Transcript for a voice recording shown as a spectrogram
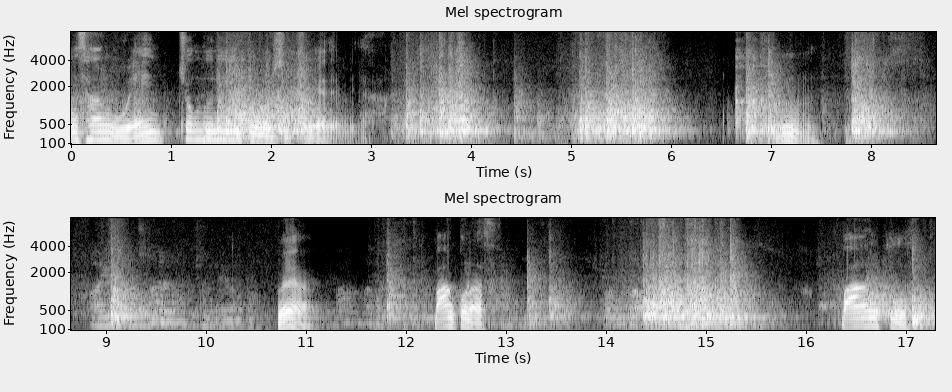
항상 왼쪽 눈이 공을 집중해야 됩니다. 아 천을 바꾸셨네요. 왜? 빵꾸 났어. 빵꾸.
